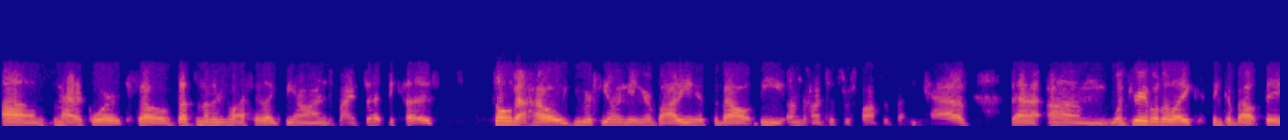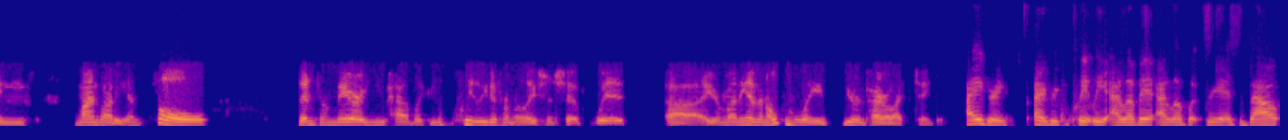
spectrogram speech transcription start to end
um, somatic work so that's another reason why i say like beyond mindset because it's all about how you are feeling in your body. It's about the unconscious responses that you have. That um, once you're able to like think about things, mind, body, and soul, then from there you have like a completely different relationship with uh, your money, and then ultimately your entire life changes. I agree. I agree completely. I love it. I love what Bria is about.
